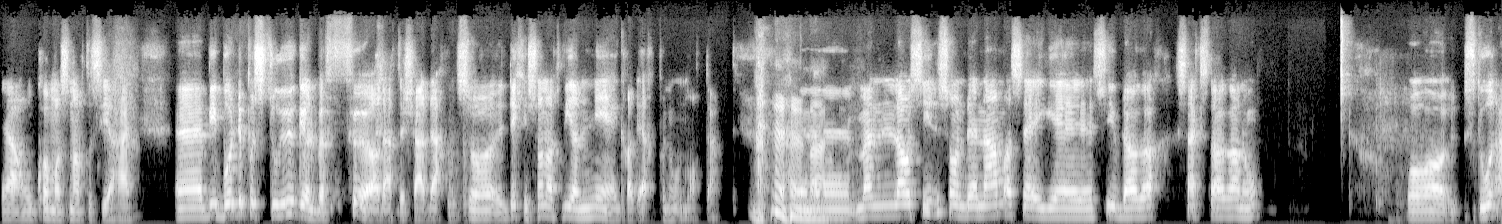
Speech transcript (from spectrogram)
Ja, hun kommer snart og sier hei. Eh, vi bodde på stuegulvet før dette skjedde, så det er ikke sånn at vi har nedgradert på noen måte. Eh, men la oss si det sånn, det nærmer seg eh, syv dager, seks dager nå. Og store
